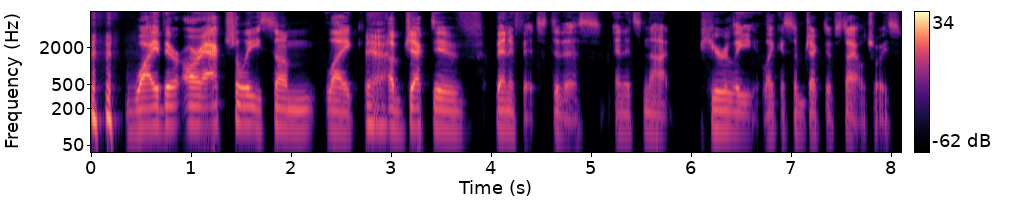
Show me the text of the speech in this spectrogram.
why there are actually some like yeah. objective benefits to this and it's not purely like a subjective style choice.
